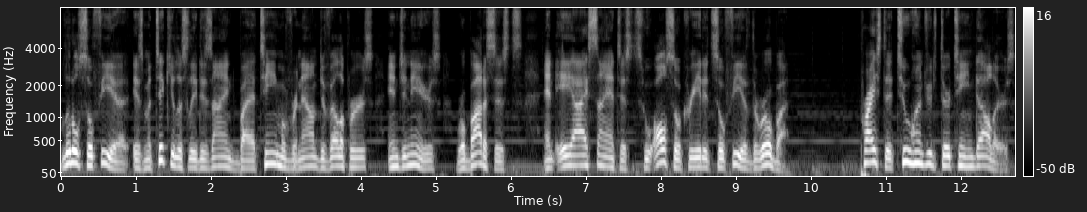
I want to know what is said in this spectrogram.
Little Sophia is meticulously designed by a team of renowned developers, engineers, roboticists, and AI scientists who also created Sophia the robot. Priced at $213,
